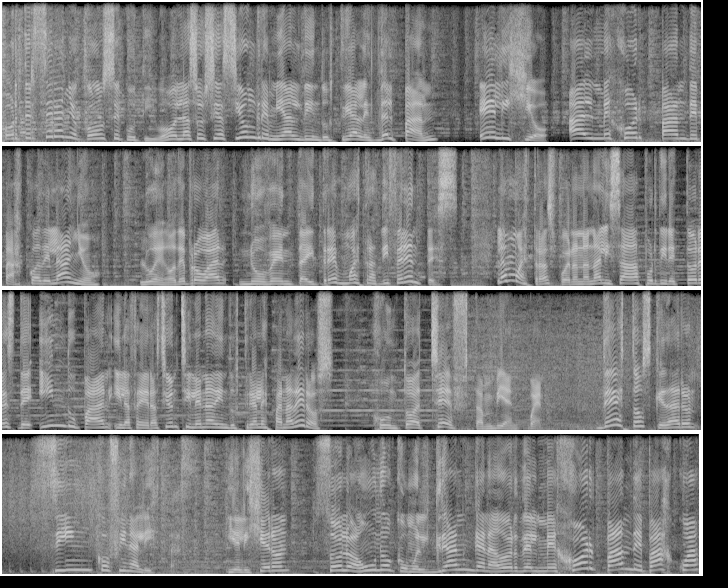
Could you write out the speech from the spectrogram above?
Por tercer año consecutivo, la Asociación Gremial de Industriales del Pan eligió al mejor pan de Pascua del año, luego de probar 93 muestras diferentes. Las muestras fueron analizadas por directores de Indupan y la Federación Chilena de Industriales Panaderos, junto a Chef también. Bueno, de estos quedaron cinco finalistas y eligieron solo a uno como el gran ganador del mejor pan de Pascua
